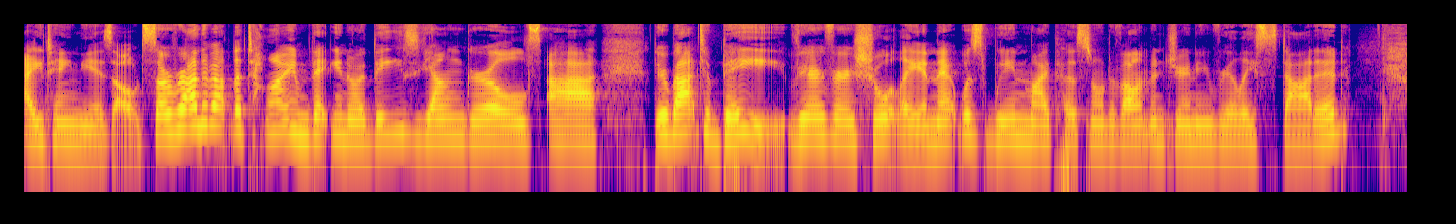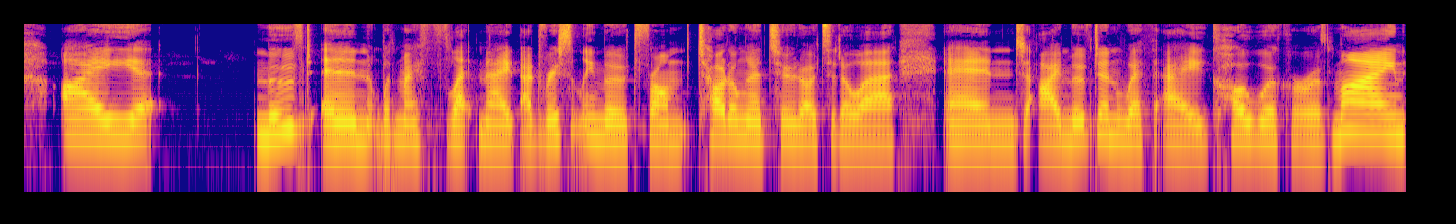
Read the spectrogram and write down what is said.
18 years old. So around about the time that, you know, these young girls are, they're about to be very, very shortly. And that was when my personal development journey really started. I moved in with my flatmate. I'd recently moved from Tauranga to Rotorua and I moved in with a co-worker of mine,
